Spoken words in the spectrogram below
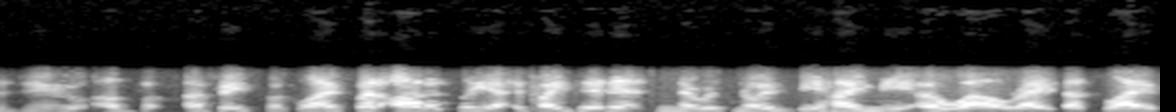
to do a, a Facebook Live. But honestly, if I did it and there was noise behind me, oh well, right? That's life.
